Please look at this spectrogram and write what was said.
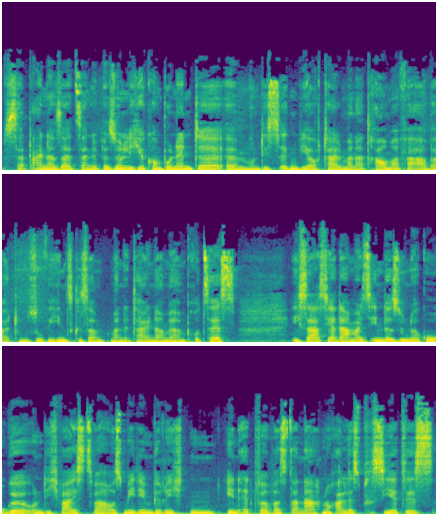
Es hat einerseits eine persönliche Komponente ähm, und ist irgendwie auch Teil meiner Traumaverarbeitung, sowie insgesamt meine Teilnahme am Prozess. Ich saß ja damals in der Synagoge und ich weiß zwar aus Medienberichten in etwa, was danach noch alles passiert ist,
